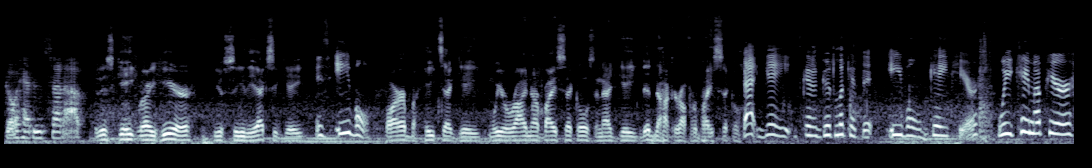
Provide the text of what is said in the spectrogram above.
go ahead and set up. This gate right here, you'll see the exit gate. Is evil. Barb hates that gate. We were riding our bicycles and that gate did knock her off her bicycle. That gate. Get a good look at the evil gate here. We came up here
